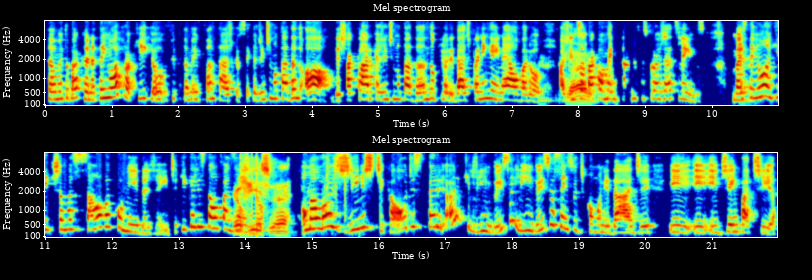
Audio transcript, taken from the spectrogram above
Então, muito bacana. Tem outro aqui que eu fico também fantástico. Eu sei que a gente não está dando, ó, deixar claro que a gente não está dando prioridade para ninguém, né, Álvaro? É, a gente só está comentando esses projetos lindos. Mas é. tem um aqui que chama Salva Comida, gente. O que, que eles estão fazendo? Eu vi isso, é. Uma logística, ó, de Ai, que lindo! Isso é lindo, isso é senso de comunidade e, e, e de empatia.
